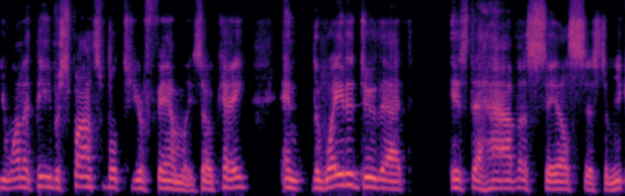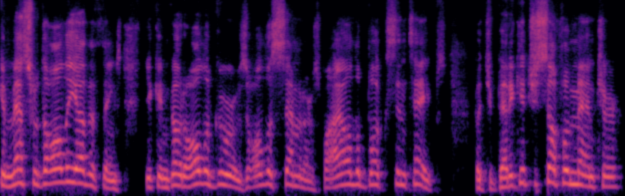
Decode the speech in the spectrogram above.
You want to be responsible to your families, okay? And the way to do that is to have a sales system. You can mess with all the other things. You can go to all the gurus, all the seminars, buy all the books and tapes, but you better get yourself a mentor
